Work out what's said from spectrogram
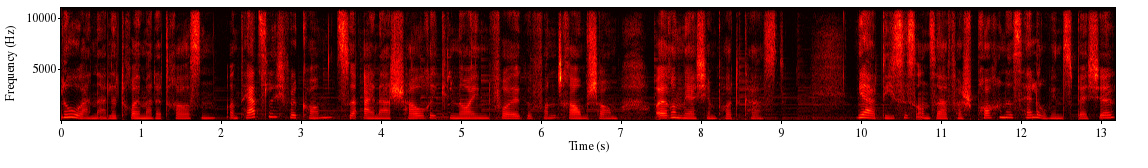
Hallo an alle Träumer da draußen und herzlich willkommen zu einer schaurig neuen Folge von Traumschaum, eurem Märchen-Podcast. Ja, dies ist unser versprochenes Halloween-Special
